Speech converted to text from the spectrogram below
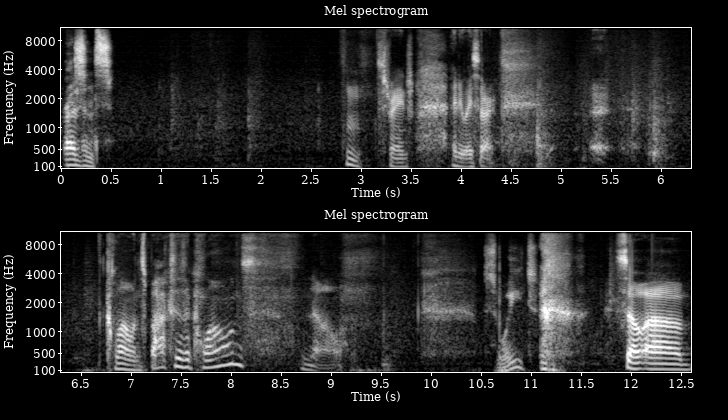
Presents. Hmm, strange. Anyway, sorry. Clones. Boxes of clones? No. Sweet. So, um,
